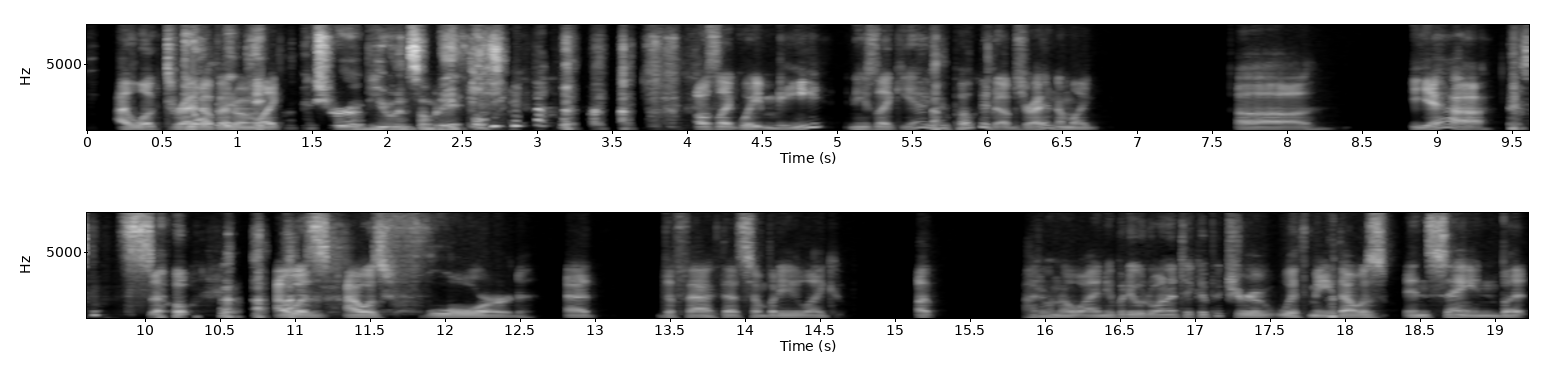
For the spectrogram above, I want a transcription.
I looked right up at him, like, a picture of you and somebody else. I was like, "Wait, me?" And he's like, "Yeah, you're PokeDubz, right?" And I'm like, "Uh, yeah." so I was I was floored at the fact that somebody like, I don't know why anybody would want to take a picture with me. That was insane, but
